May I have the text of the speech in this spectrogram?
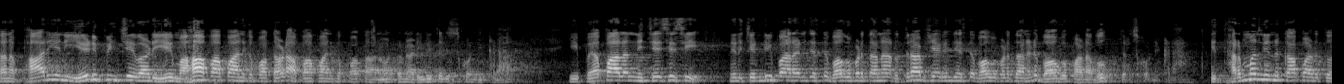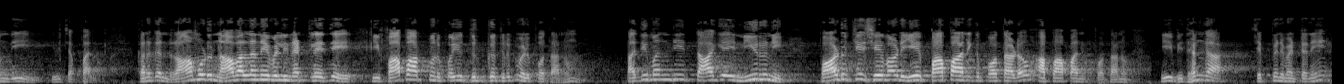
తన భార్యని ఏడిపించేవాడు ఏ మహాపాపానికి పోతాడో ఆ పాపానికి పోతాను అంటున్నాడు. ఇవి తెలుసుకోండి ఇక్కడ. ఈ పాపాలన్నీ చేసేసి నేను చండీపారాయణ చేస్తే బాగుపడతానా? రుద్రాభిషేకం చేస్తే బాగుపడతానంటే బాగుపడవు. తెలుసుకోండి ఇక్కడ. ఈ ధర్మం నిన్ను కాపాడుతుంది. ఇవి చెప్పాలి. కనుక రాముడు నా వల్లనే వెళ్ళినట్లయితే ఈ పాపాత్మను పోయి దుర్గతులకు వెళ్ళిపోతాను. పది మంది తాగే నీరుని పాడు చేసేవాడు ఏ పాపానికి పోతాడో ఆ పాపానికి పోతాను. ఈ విధంగా చెప్పిన వెంటనే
